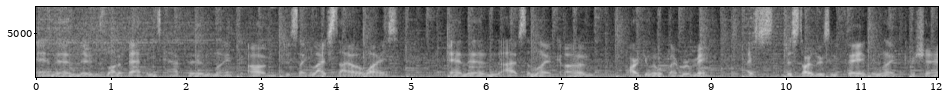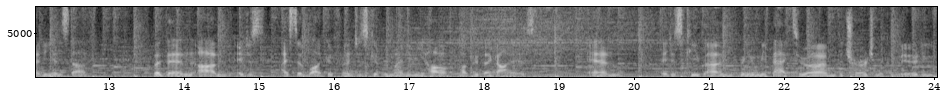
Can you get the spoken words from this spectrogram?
and then there's a lot of bad things happen, like um, just like lifestyle wise, and then I have some like um, argument with my roommate. I just started losing faith in like Christianity and stuff. But then um, it just I still have a lot of good friends just keep reminding me how how good that God is, and they just keep um, bringing me back to um, the church and the community.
